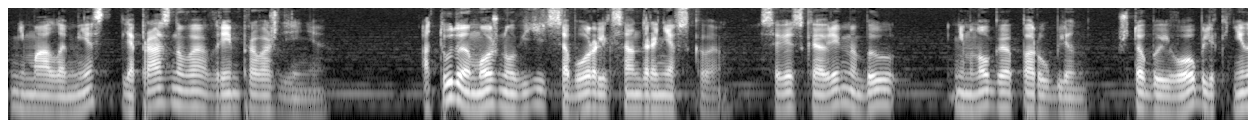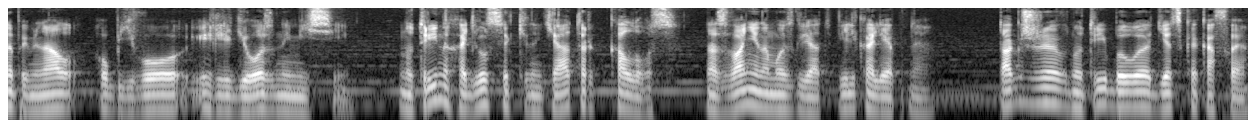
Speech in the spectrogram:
немало мест для праздного времяпровождения. Оттуда можно увидеть собор Александра Невского. В советское время был немного порублен, чтобы его облик не напоминал об его религиозной миссии. Внутри находился кинотеатр «Колосс». Название, на мой взгляд, великолепное. Также внутри было детское кафе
